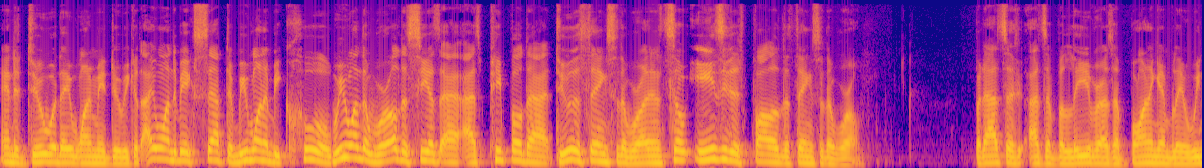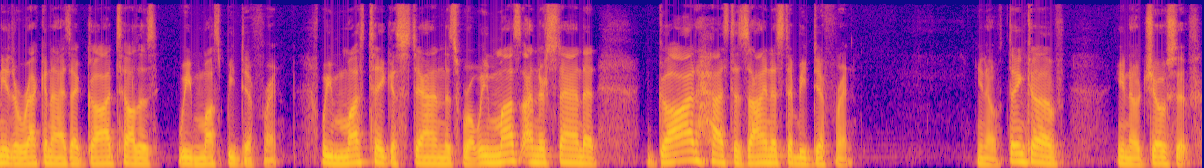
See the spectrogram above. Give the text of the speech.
and to do what they wanted me to do because I want to be accepted. We want to be cool. We want the world to see us as, as people that do the things of the world. And it's so easy to follow the things of the world. But as a, as a believer, as a born again believer, we need to recognize that God tells us we must be different. We must take a stand in this world. We must understand that God has designed us to be different. You know, think of you know, Joseph.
